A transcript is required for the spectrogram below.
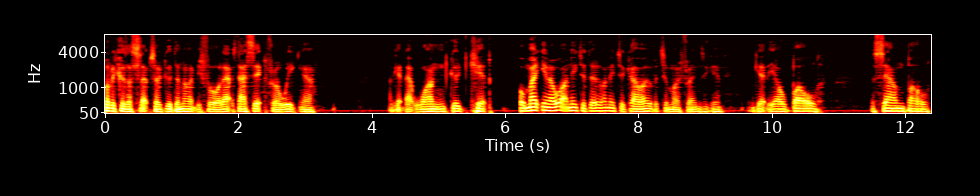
Probably because I slept so good the night before. That's that's it for a week now. I get that one good kip. Or mate, you know what I need to do? I need to go over to my friends again and get the old bowl, the sound bowl.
